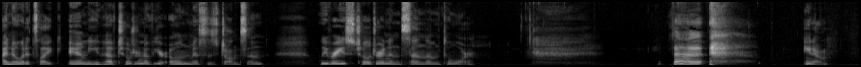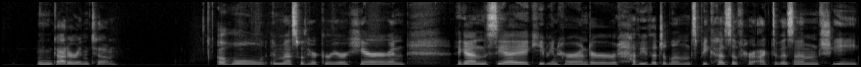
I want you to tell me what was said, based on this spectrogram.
I know what it's like. And you have children of your own, Mrs. Johnson. We raise children and send them to war that, you know, got her into a whole mess with her career here. And again, the CIA keeping her under heavy vigilance because of her activism. She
